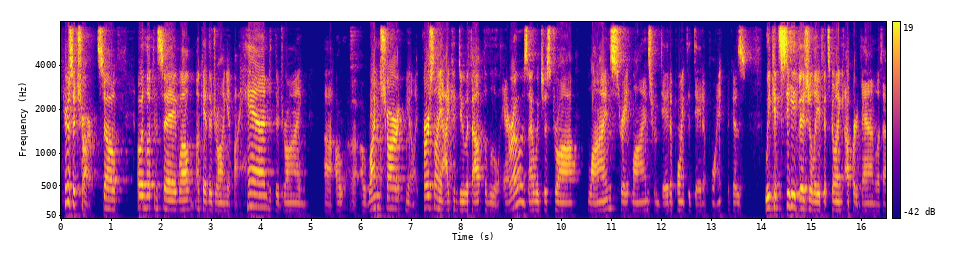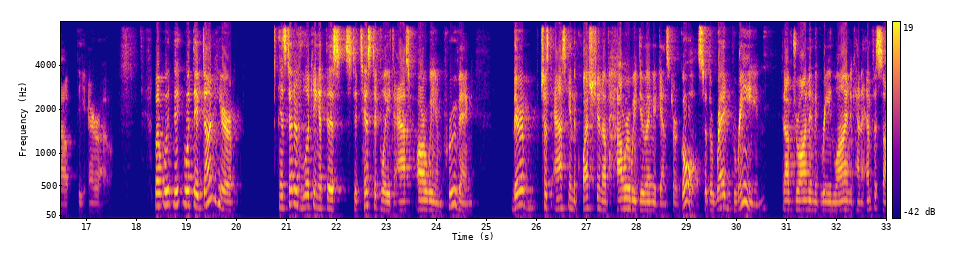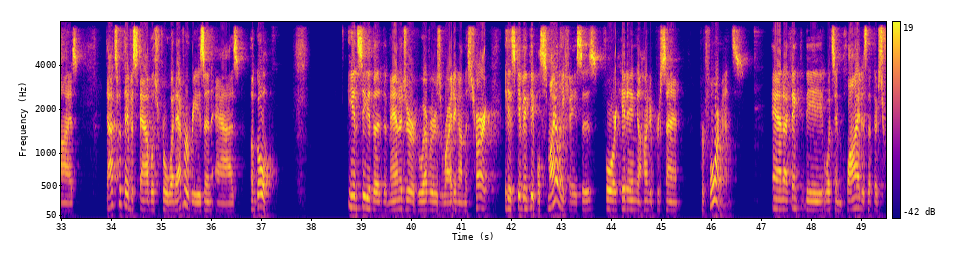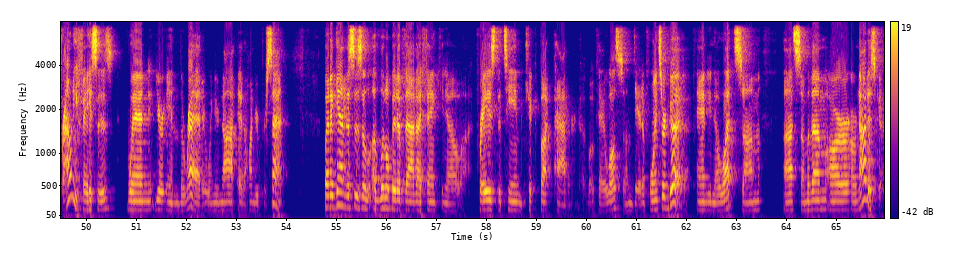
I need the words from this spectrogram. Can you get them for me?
here's a chart. So I would look and say, well, okay, they're drawing it by hand. They're drawing uh, a, a, run chart. You know, like personally, I could do without the little arrows. I would just draw lines, straight lines from data point to data point because we could see visually if it's going up or down without the arrow. But what, they, what they've done here, instead of looking at this statistically to ask, are we improving, they're just asking the question of how are we doing against our goals. So the red green, and I've drawn in the green line to kind of emphasize, that's what they've established for whatever reason as a goal. See the, the manager, whoever is writing on this chart, is giving people smiley faces for hitting 100% performance. And I think the what's implied is that there's frowny faces when you're in the red or when you're not at 100%. But again, this is a, a, little bit of that, I think, you know, praise the team, kick butt pattern Okay, well, some data points are good, and you know what? Some uh, some of them are, are not as good.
